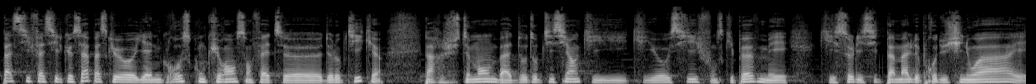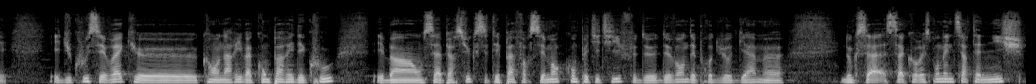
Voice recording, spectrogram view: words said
pas si facile que ça parce que il y a une grosse concurrence en fait de l'optique par justement bah, d'autres opticiens qui qui eux aussi font ce qu'ils peuvent mais qui sollicitent pas mal de produits chinois et et du coup, c'est vrai que quand on arrive à comparer des coûts, eh ben, on s'est aperçu que c'était pas forcément compétitif de, de vendre des produits haut de gamme. Euh. Donc ça, ça correspondait à une certaine niche.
